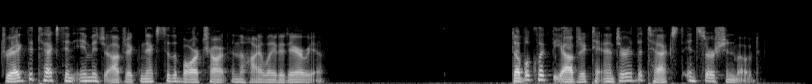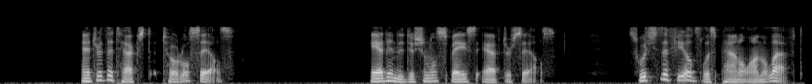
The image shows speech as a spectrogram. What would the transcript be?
Drag the text and image object next to the bar chart in the highlighted area. Double-click the object to enter the text insertion mode. Enter the text Total Sales. Add an additional space after sales. Switch to the Fields List panel on the left.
